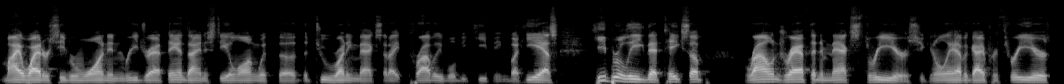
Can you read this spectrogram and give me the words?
my wide receiver one in redraft and dynasty, along with the the two running backs that I probably will be keeping. But he has keeper league that takes up round drafted in max three years. You can only have a guy for three years.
